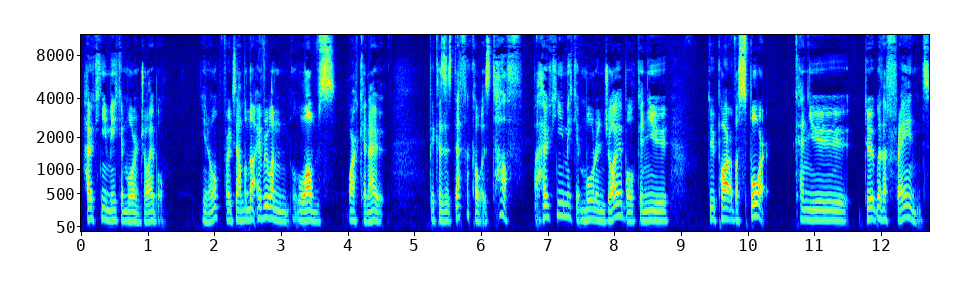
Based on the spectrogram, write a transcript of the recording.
how can you make it more enjoyable? You know, for example, not everyone loves working out because it's difficult, it's tough. But how can you make it more enjoyable? Can you do part of a sport? Can you do it with a friend?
